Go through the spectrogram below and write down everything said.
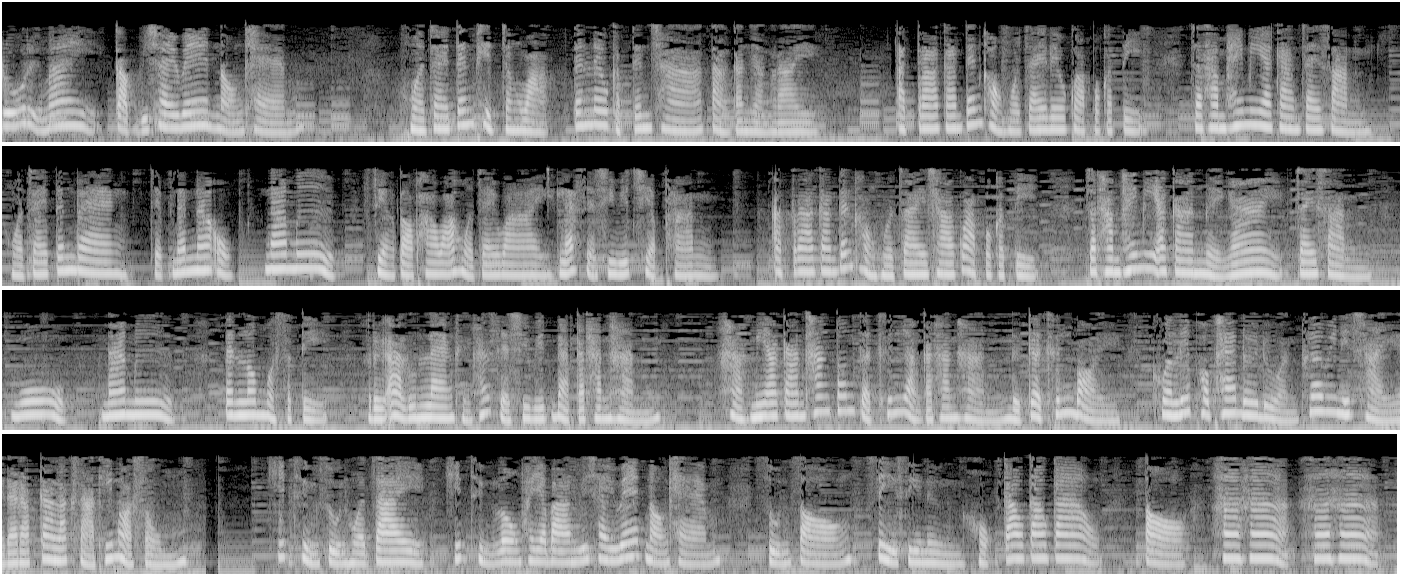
รู้หรือไม่กับวิชัยเวชหนองแขม หัวใจเต้นผิดจังหวะ เต้นเร็วกับเต้นช้าต่างกันอย่างไร อัตราการเต้นของหัวใจเร็วกว่าปกติ จะทำให้มีอาการใจสั่น หัวใจเต้นแรง เจ็บแน่นหน้าอก หน้ามืด เสี่ยงต่อภาวะหัวใจวาย และเสียชีวิตเฉียบพลัน อัตราการเต้นของหัวใจช้ากว่าปกติ จะทำให้มีอาการเหนื่อยง่าย ใจสั่น วูบ หน้ามืด เป็นลมหมดสติ หรืออาจรุนแรงถึงขั้นเสียชีวิตแบบกระทันหัน หากมีอาการข้างต้นเกิดขึ้นอย่างกระทันหันหรือเกิดขึ้นบ่อย ควรรีบพบแพทย์โดยด่วนเพื่อวินิจฉัยและรับการรักษาที่เหมาะสม คิดถึงศูนย์หัวใจ คิดถึงโรงพยาบาลวิชัยเวชหนองแขม 02 441 6999 ต่อ 5555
